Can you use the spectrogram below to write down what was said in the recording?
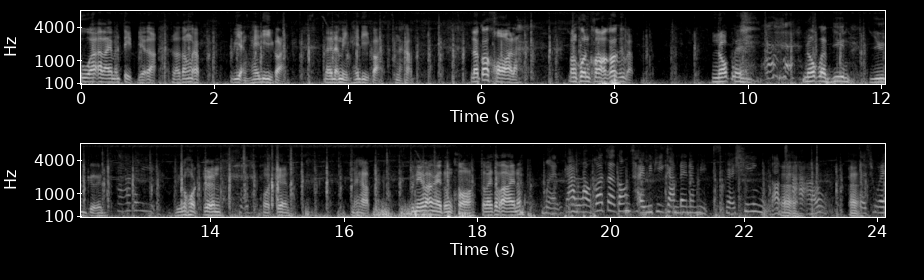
ตัวอะไรมันติดเยอะอะเราต้องแบบเหวี่ยงให้ดีก่อนไดนามิกให้ดีก่อนนะครับ แล้วก็คอล่ะ บางคนคอก็คือแบบ นกเลย นกแบบยืนยืนเกินใช่หรือหดเกินหดเกิน นะครับคุณนี้ว่าไงตรงคอสบายๆเนอะเหมือนกันเราก็จะต้องใช้วิธีการไดนามิกสเ r ร t ชิ่งตอนอ่าเช้า อ่า จะช่วย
